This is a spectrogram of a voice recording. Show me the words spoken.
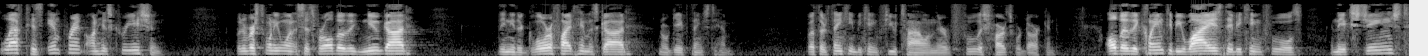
left His imprint on His creation. But in verse 21 it says, For although they knew God, they neither glorified Him as God nor gave thanks to Him. But their thinking became futile and their foolish hearts were darkened. Although they claimed to be wise, they became fools, and they exchanged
